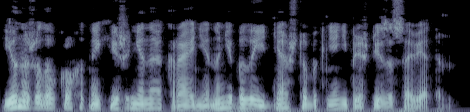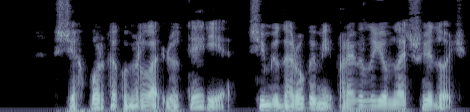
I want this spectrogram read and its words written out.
Юна жила в крохотной хижине на окраине, но не было и дня, чтобы к ней не пришли за советом. С тех пор, как умерла Лютерия, семью дорогами правила ее младшая дочь.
